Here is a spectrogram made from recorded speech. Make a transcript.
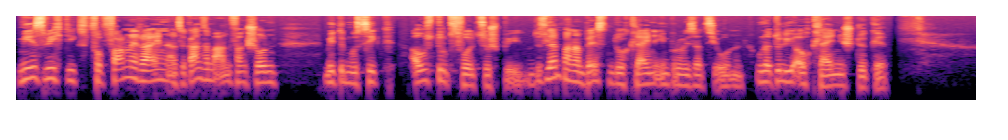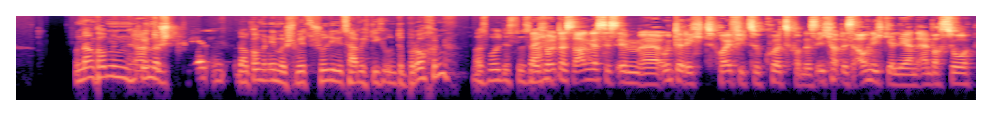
mir ist wichtig, von vornherein, also ganz am Anfang schon, mit der Musik ausdrucksvoll zu spielen. Und das lernt man am besten durch kleine Improvisationen und natürlich auch kleine Stücke. Und dann kommen ja, immer schwer, dann kommen immer schwer, Entschuldige, jetzt habe ich dich unterbrochen. Was wolltest du sagen? Ich wollte sagen, dass es im äh, Unterricht häufig zu kurz kommt. Also ich habe das auch nicht gelernt, einfach so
